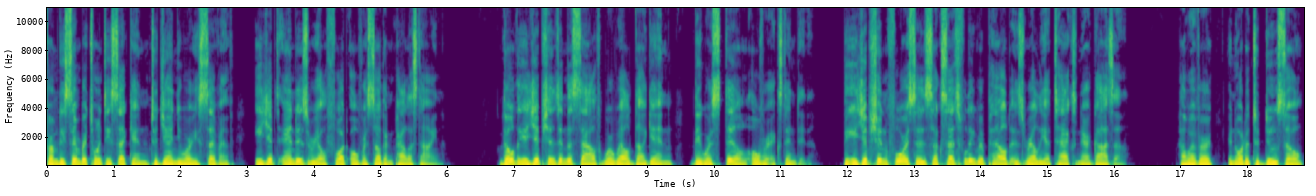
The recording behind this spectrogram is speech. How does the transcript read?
From December 22nd to January 7th, Egypt and Israel fought over southern Palestine. Though the Egyptians in the south were well dug in, they were still overextended. The Egyptian forces successfully repelled Israeli attacks near Gaza. However, in order to do so,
